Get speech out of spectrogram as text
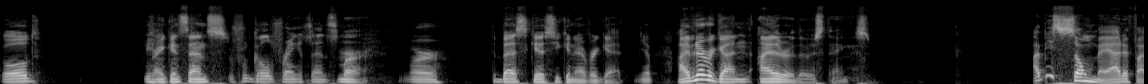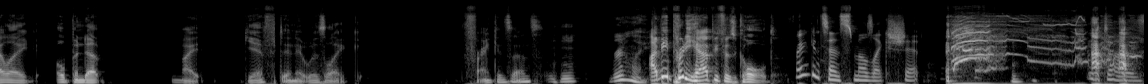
gold, frankincense, Gold, frankincense, myrrh. myrrh. The best gifts you can ever get. Yep. I've never gotten either of those things. I'd be so mad if I like opened up my gift and it was like frankincense. Mm-hmm. Really? I'd be pretty happy if it was gold. Frankincense smells like shit. it does.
